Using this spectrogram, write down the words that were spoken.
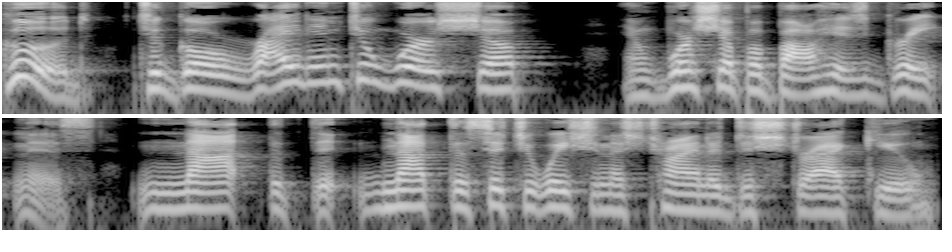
good to go right into worship and worship about his greatness, not the, not the situation that's trying to distract you.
